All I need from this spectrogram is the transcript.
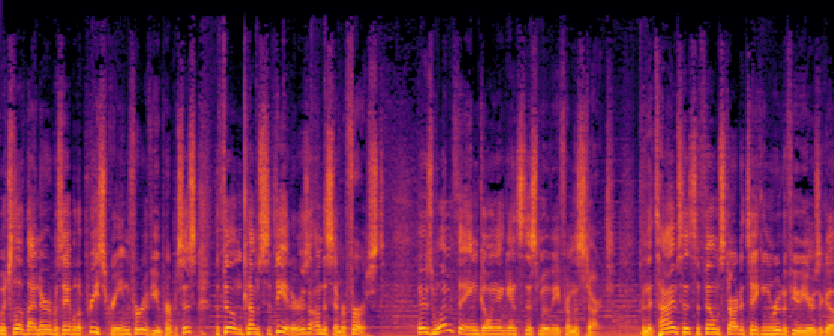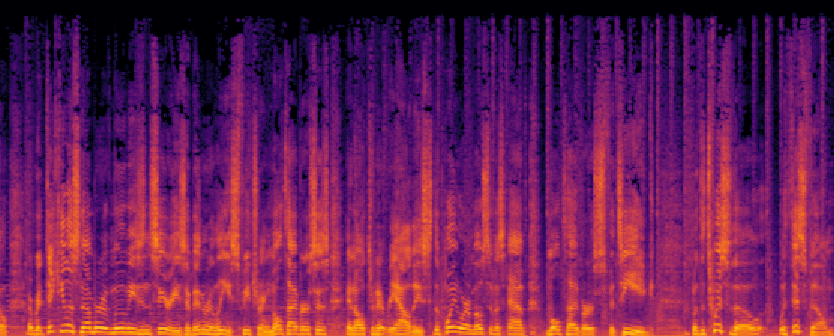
which Love Thy Nerd was able to pre screen for review purposes. The film comes to theaters on December 1st. There's one thing going against this movie from the start. In the time since the film started taking root a few years ago, a ridiculous number of movies and series have been released featuring multiverses and alternate realities to the point where most of us have multiverse fatigue. But the twist, though, with this film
